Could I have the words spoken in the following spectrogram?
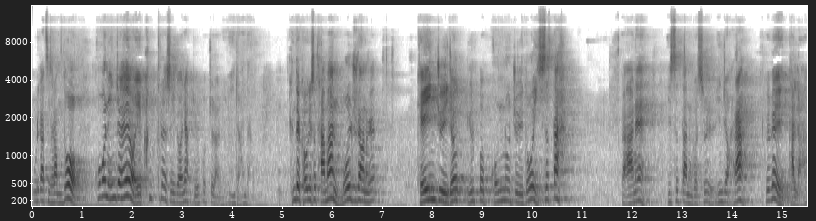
우리 같은 사람도 그건 인정해요. 이 큰 틀에서 이거 언약 율법주의를 인정한다. 근데 거기서 다만 뭘 주장하는 거야? 개인주의적 율법 공로주의도 있었다. 그 안에 있었다는 것을 인정하라. 그게 달라.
